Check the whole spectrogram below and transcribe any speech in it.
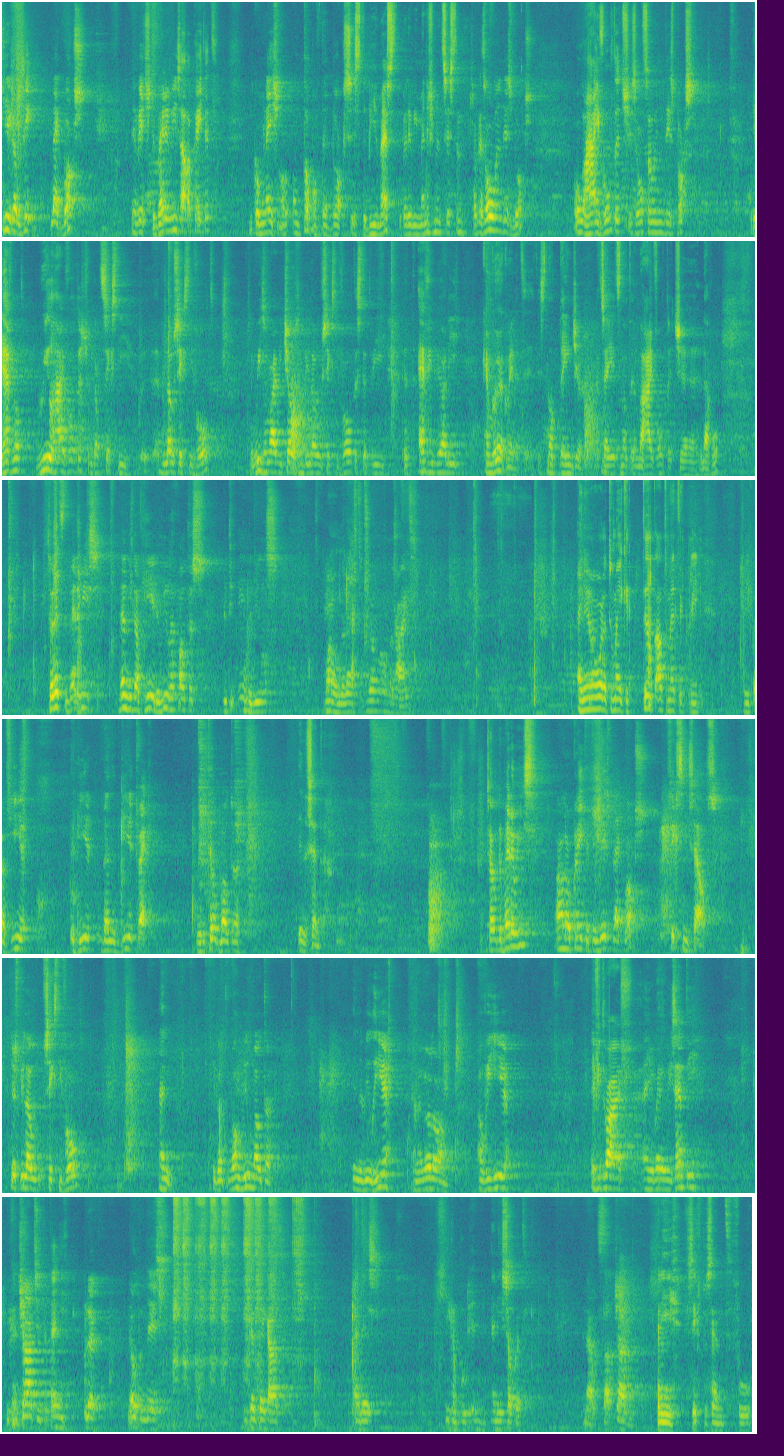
Here you got a big black box in which the batteries are located. The combination on, top of that box is the BMS, the battery management system. So that's all in this box. All the high voltage is also in this box. You have not real high voltage, we got 60, uh, below 60 volt. The reason why we chose below 60 volt is that we that everybody can work with it. It's not danger. Let's say it's not in the high voltage uh, level. So that's the batteries. Then we got here the wheel hub motors in the wheels. One on the left, one on the right. And in order to make it tilt automatically, we've got here a gear, bended gear track with a tilt motor in the center. So the batteries are located in this black box, 16 cells, just below 60 volt. And you got one wheel motor in the wheel here and another one over here. If you drive and your battery is empty, you can charge it at any plug. You open this, you can take out, and this you can put in any socket. Now it starts charging. 96% full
